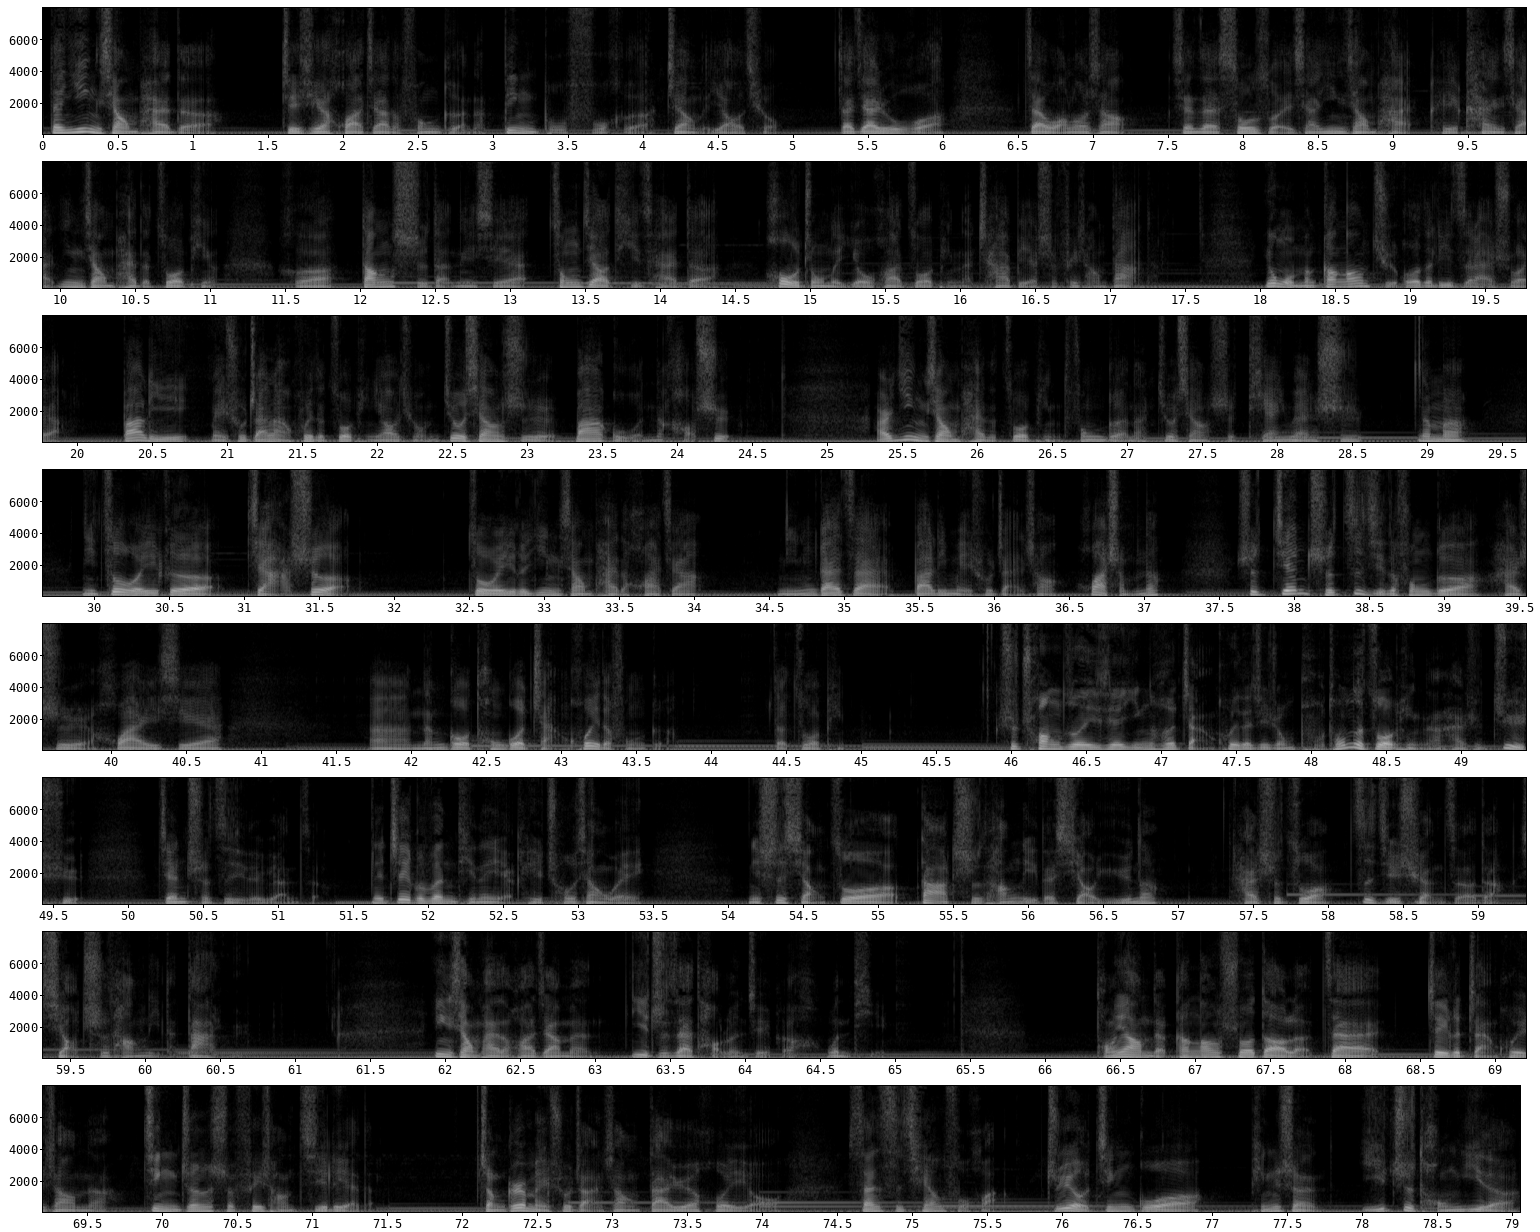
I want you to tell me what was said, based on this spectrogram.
但印象派的。这些画家的风格呢，并不符合这样的要求。大家如果在网络上现在搜索一下印象派，可以看一下印象派的作品和当时的那些宗教题材的厚重的油画作品呢，差别是非常大的。用我们刚刚举过的例子来说呀，巴黎美术展览会的作品要求就像是八股文的考试，而印象派的作品风格呢，就像是田园诗。那么。你作为一个假设，作为一个印象派的画家，你应该在巴黎美术展上画什么呢？是坚持自己的风格，还是画一些呃能够通过展会的风格的作品？是创作一些迎合展会的这种普通的作品呢，还是继续坚持自己的原则？那这个问题呢，也可以抽象为：你是想做大池塘里的小鱼呢？还是做自己选择的小池塘里的大鱼。印象派的画家们一直在讨论这个问题。同样的，刚刚说到了，在这个展会上呢，竞争是非常激烈的。整个美术展上大约会有三四千幅画，只有经过评审一致同意的，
